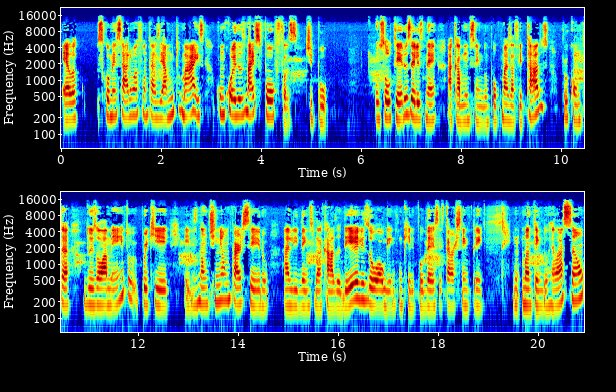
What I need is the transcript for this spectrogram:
elas começaram a fantasiar muito mais com coisas mais fofas, tipo os solteiros eles né acabam sendo um pouco mais afetados por conta do isolamento, porque eles não tinham um parceiro ali dentro da casa deles ou alguém com quem ele pudesse estar sempre mantendo relação.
